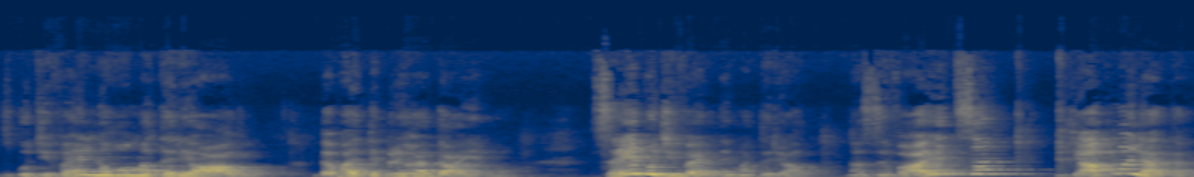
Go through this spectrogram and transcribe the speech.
з будівельного матеріалу. Давайте пригадаємо. Цей будівельний матеріал називається як малята?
